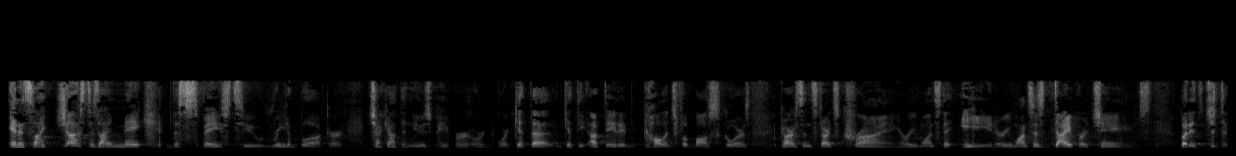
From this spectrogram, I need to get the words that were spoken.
And it's like just as I make the space to read a book or check out the newspaper or, or get the, get the updated college football scores, Carson starts crying or he wants to eat or he wants his diaper changed. But it's just a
